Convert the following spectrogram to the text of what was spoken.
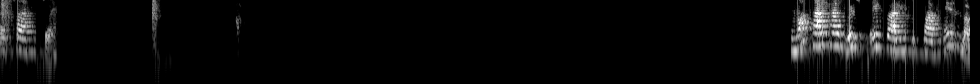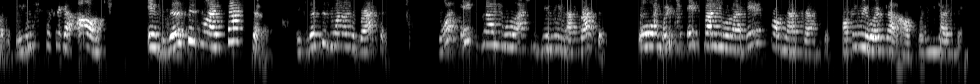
a factor. Not telling us which x value to plug in though. We need to figure out if this is my factor, if this is one of the brackets, what x value will actually give me that bracket? Or which x value will I get from that bracket? How can we work that out? What do you guys think?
